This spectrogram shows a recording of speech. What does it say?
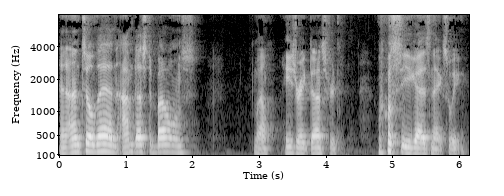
And until then, I'm Dusty Bones. Well, he's Rick Dunsford. We'll see you guys next week.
